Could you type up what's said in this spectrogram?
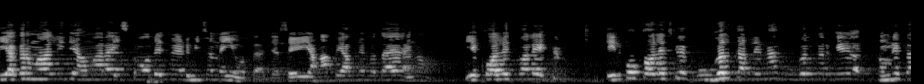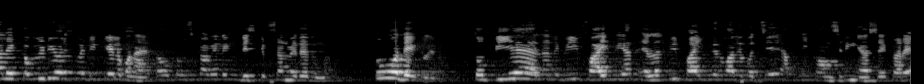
कि अगर मान लीजिए हमारा इस कॉलेज में एडमिशन नहीं होता है। जैसे यहाँ पे आपने बताया, है ना? ये कॉलेज वाले हैं। इनको कॉलेज पे गूगल कर लेना। गूगल करके हमने कल एक वीडियो इस पर डिटेल बनाया था तो उसका भी लिंक डिस्क्रिप्शन में दे दूँगा। तो वो देख लेना। तो B L L B five year L L B five year वाले बच्चे अपनी काउंसलिंग ऐसे करें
